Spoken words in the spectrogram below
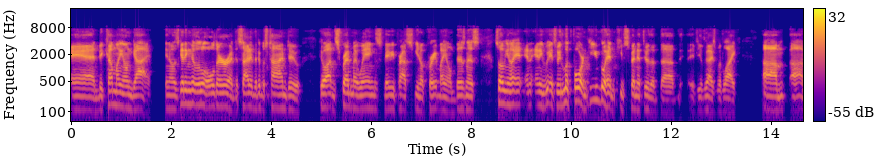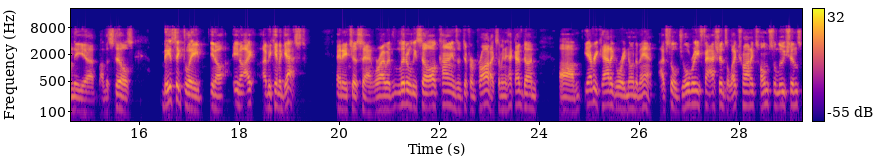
and become my own guy. You know, I was getting a little older. I decided that it was time to go out and spread my wings, maybe perhaps, you know, create my own business. So, you know, and, and as we look forward, and you can go ahead and keep spinning through the, the if you guys would like, um, on the uh, on the stills. Basically, you know, you know, I I became a guest at HSN where I would literally sell all kinds of different products. I mean, heck, I've done um, every category known to man. I've sold jewelry, fashions, electronics, home solutions,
